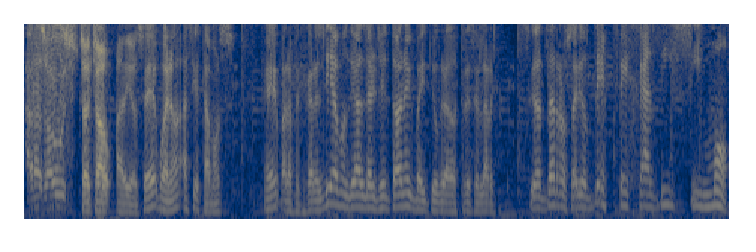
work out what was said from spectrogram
Abrazo a vos. Chau, chau. Adiós. ¿eh? Bueno, así estamos. ¿eh? Para festejar el Día Mundial del Gin Tonic, 21 grados 3 en la ciudad de Rosario, despejadísimo.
